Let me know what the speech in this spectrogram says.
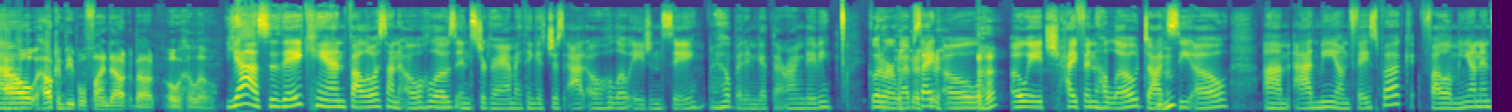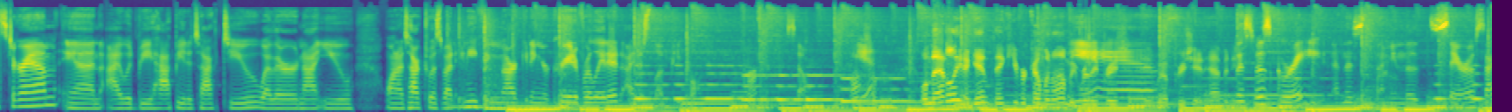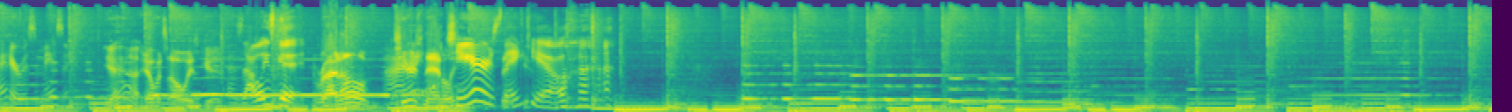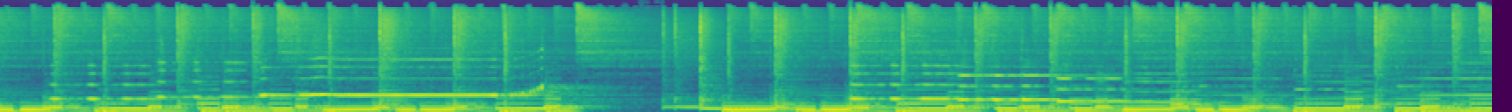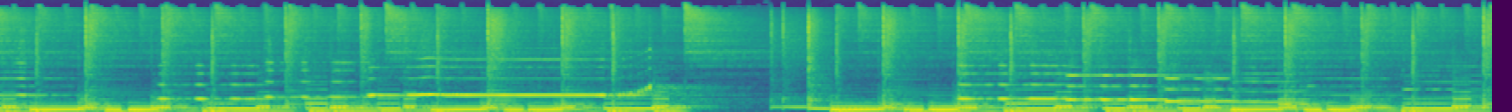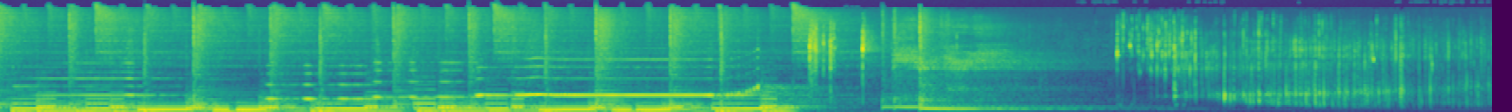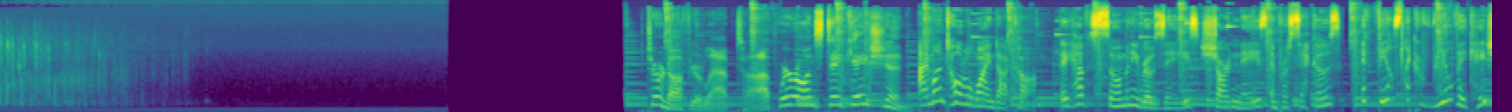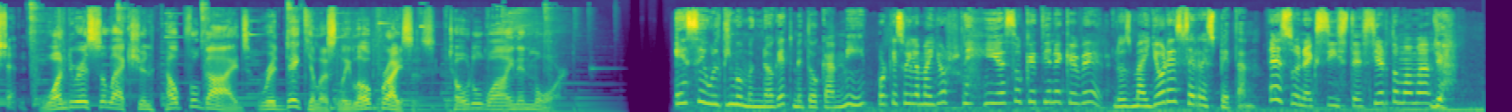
How how can people find out about Oh Hello? Yeah, so they can follow us on Oh Hello's Instagram. I think it's just at Oh Hello Agency. I hope I didn't get that wrong, Davey. Go to our website, Uh-huh. oh oh-hello.co. Um, add me on Facebook, follow me on Instagram, and I would be happy to talk to you whether or not you want to talk to us about anything marketing or creative related. I just love people. Perfect. So, yeah. Well, Natalie, again, thank you for coming on. We really appreciate Yeah. we appreciate having you. This was great. And this, I mean, the Saro cider was amazing. It yeah, oh, it's always good. was always good. Right on. All Cheers, right. Natalie. Cheers. Thank Thank, you. Turn off your laptop. We're on staycation. I'm on TotalWine.com. They have so many rosés, chardonnays, and proseccos. It feels like a real vacation. Wondrous selection, helpful guides, ridiculously low prices. Total Wine and more. Ese último McNugget me toca a mí porque soy la mayor. ¿Y eso qué tiene que ver? Los mayores se respetan. Eso no existe, ¿cierto, mamá? Ya,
